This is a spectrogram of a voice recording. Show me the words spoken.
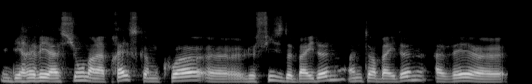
des révélations dans la presse comme quoi le fils de Biden, Hunter Biden, avait,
